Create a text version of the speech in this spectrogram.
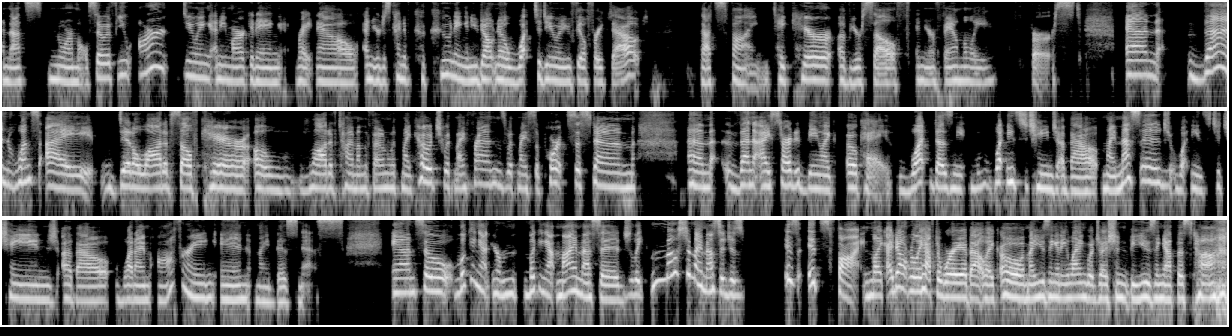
And that's normal. So if you aren't doing any marketing right now and you're just kind of cocooning and you don't know what to do and you feel freaked out, that's fine. Take care of yourself and your family first. And then once I did a lot of self care, a lot of time on the phone with my coach, with my friends, with my support system, um, then I started being like, okay, what does need, what needs to change about my message? What needs to change about what I'm offering in my business? And so, looking at your, looking at my message, like most of my message is is it's fine. Like I don't really have to worry about like, oh, am I using any language I shouldn't be using at this time?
